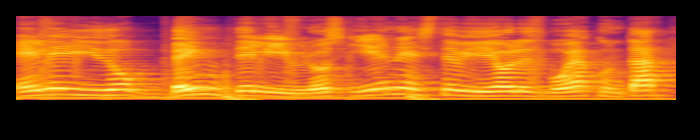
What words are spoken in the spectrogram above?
he leído 20 libros y en este video les voy a contar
